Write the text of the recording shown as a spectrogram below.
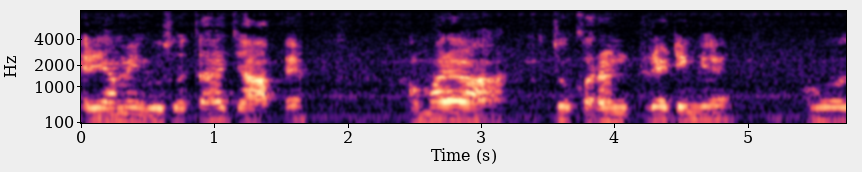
एरिया में यूज़ होता है, जहाँ पे हमारा जो करंट रेटिंग है, वो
